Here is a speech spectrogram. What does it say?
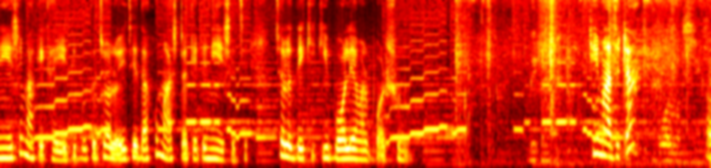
নিয়ে এসে মাকে খাইয়ে দিব। তো চলো এই যে দেখো মাছটা কেটে নিয়ে এসেছে। চলো দেখি কি বলে আমার বর শুনো কি মাছ এটা? ও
